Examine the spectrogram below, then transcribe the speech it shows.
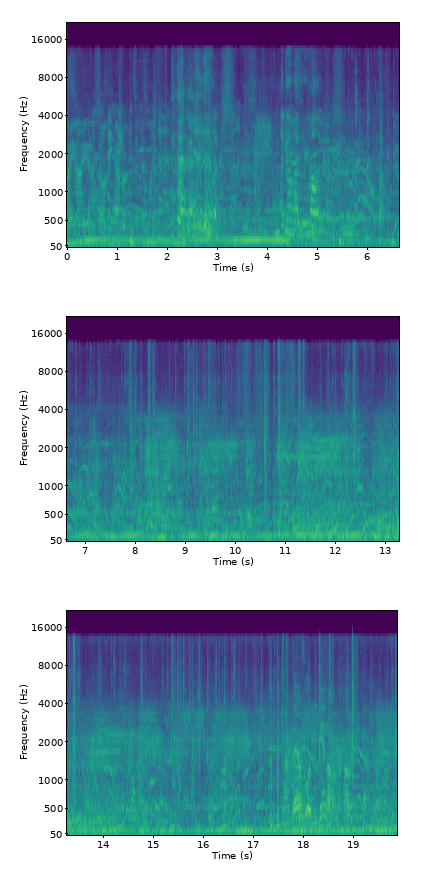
Are you are you gonna on the camera? I got my three dollars. Not bad for a beginner on the huh?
